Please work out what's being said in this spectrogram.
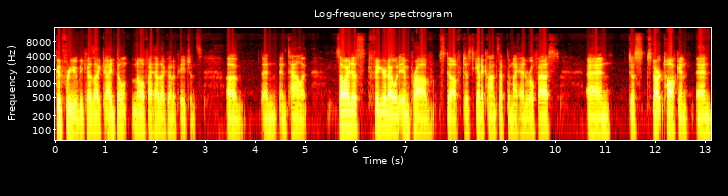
good for you because I I don't know if I have that kind of patience, um, and and talent. So I just figured I would improv stuff, just get a concept in my head real fast, and just start talking and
